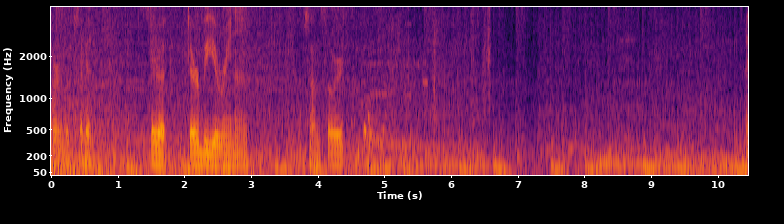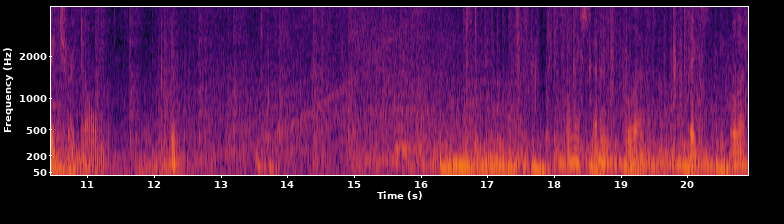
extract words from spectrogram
Far it looks like a sort of derby arena of some sort. Nitrodome. Seven people left. Six people left.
